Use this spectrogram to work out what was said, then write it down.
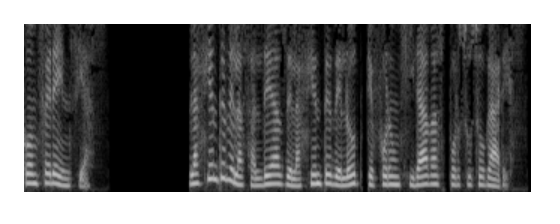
Conferencias. La gente de las aldeas de la gente de Lot que fueron giradas por sus hogares.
